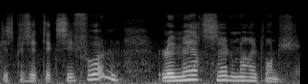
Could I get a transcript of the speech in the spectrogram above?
Qu'est-ce que c'était que c'est folle Le maire seul m'a répondu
